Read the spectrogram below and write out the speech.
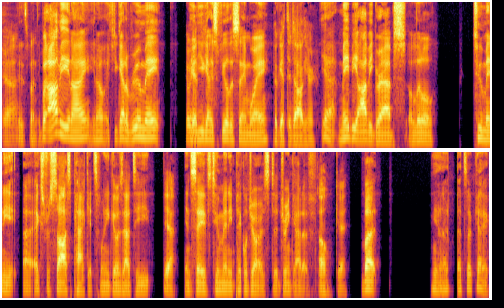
Yeah, It's funny. But Abby and I, you know, if you got a roommate he'll and get you guys feel the same way, he'll get the dog here. yeah, maybe Abby grabs a little too many uh, extra sauce packets when he goes out to eat Yeah. and saves too many pickle jars to drink out of. Oh, okay. But you know, that, that's okay.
